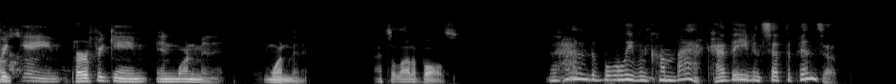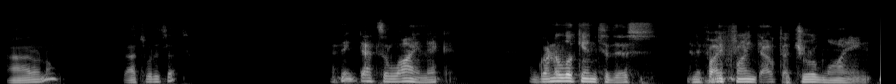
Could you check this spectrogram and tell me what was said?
Perfect game. Perfect game in one minute. in one minute. That's a lot of balls. How did the ball even come back? How'd they even set the pins up? I don't know. That's what it says. I think that's a lie, Nick. I'm going to look into this, and if I find out that you're lying,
